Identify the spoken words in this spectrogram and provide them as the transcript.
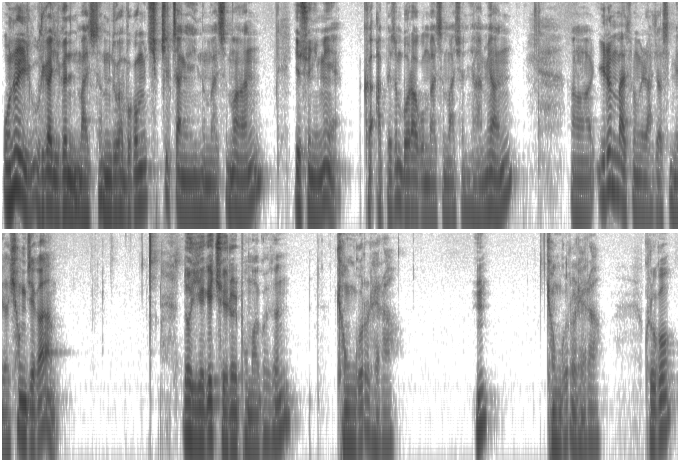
오늘 우리가 읽은 말씀 누가복음 17장에 있는 말씀은 예수님이 그 앞에서 뭐라고 말씀하셨냐 하면 어, 이런 말씀을 하셨습니다. 형제가 너희에게 죄를 범하거든 경고를 해라. 응? 경고를 해라. 그리고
